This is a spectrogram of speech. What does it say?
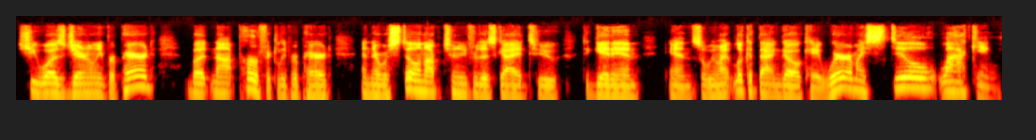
she was generally prepared but not perfectly prepared. And there was still an opportunity for this guy to to get in. And so we might look at that and go okay where am i still lacking?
